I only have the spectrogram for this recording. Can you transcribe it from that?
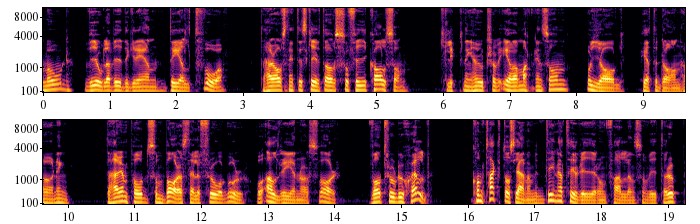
mord, Viola Widegren, del 2. Det här avsnittet är skrivet av Sofie Karlsson. Klippning har gjorts av Eva Martinsson och jag heter Dan Hörning. Det här är en podd som bara ställer frågor och aldrig ger några svar. Vad tror du själv? Kontakta oss gärna med dina teorier om fallen som vi tar upp.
